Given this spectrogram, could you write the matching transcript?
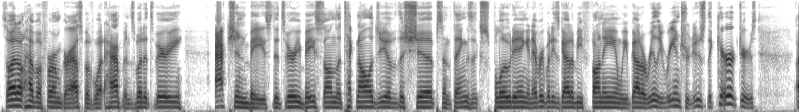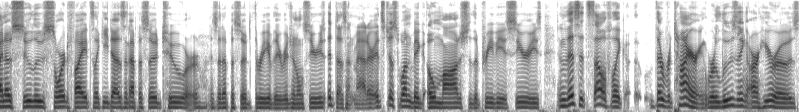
So I don't have a firm grasp of what happens, but it's very action based. It's very based on the technology of the ships and things exploding, and everybody's got to be funny, and we've got to really reintroduce the characters. I know Sulu's sword fights like he does in episode two, or is it episode three of the original series? It doesn't matter. It's just one big homage to the previous series. And this itself, like, they're retiring. We're losing our heroes.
